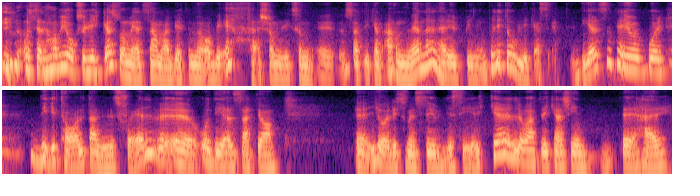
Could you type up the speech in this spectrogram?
och sen har vi också lyckats med ett samarbete med ABF här som liksom, eh, så att vi kan använda den här utbildningen på lite olika sätt. Dels att jag går digitalt alldeles själv eh, och dels att jag eh, gör det som en studiecirkel och att vi kanske inte här,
